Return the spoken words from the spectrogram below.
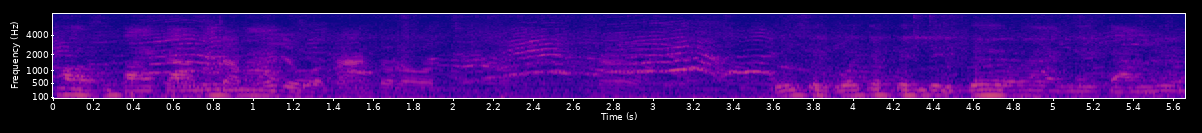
ชอบสไตล์การเล่นจับมาให้กอยู่กับกลางตลอดใช่รู้สึกว่าจะเป็นลีดเดอร์มากในการเล่น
